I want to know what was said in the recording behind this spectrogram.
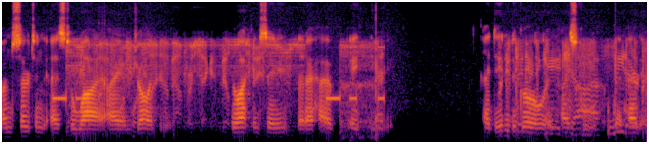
uncertain as to why I am drawn here, though I can say that I have a theory. I dated a girl in high school that had a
